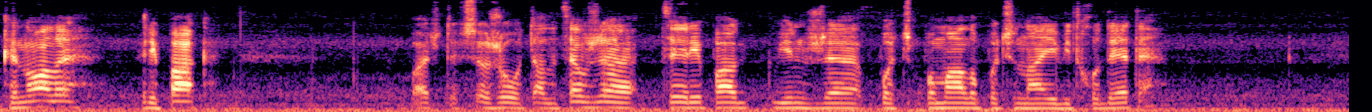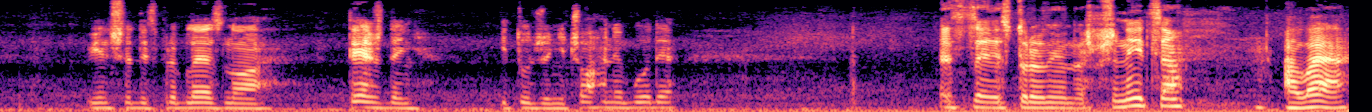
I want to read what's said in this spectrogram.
киноли, ріпак. Бачите, все жовте, але це вже цей ріпак він вже помало починає відходити. Він ще десь приблизно тиждень і тут же нічого не буде. З цієї сторони у нас пшениця, але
